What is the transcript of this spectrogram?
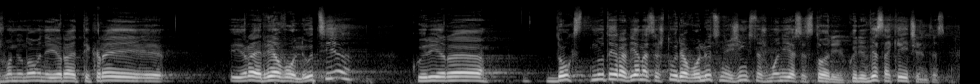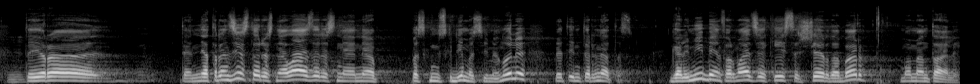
žmonių nuomonė yra tikrai e, yra revoliucija, kuri yra daug, nu tai yra vienas iš tų revoliucinių žingsnių žmonijos istorijoje, kuri visą keičiantis. Tai yra ten ne tranzistorius, ne lazeris, ne, ne paskutinis skridimas į mėnulį, bet internetas. Galimybė informaciją keistis čia ir dabar momentaliai.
